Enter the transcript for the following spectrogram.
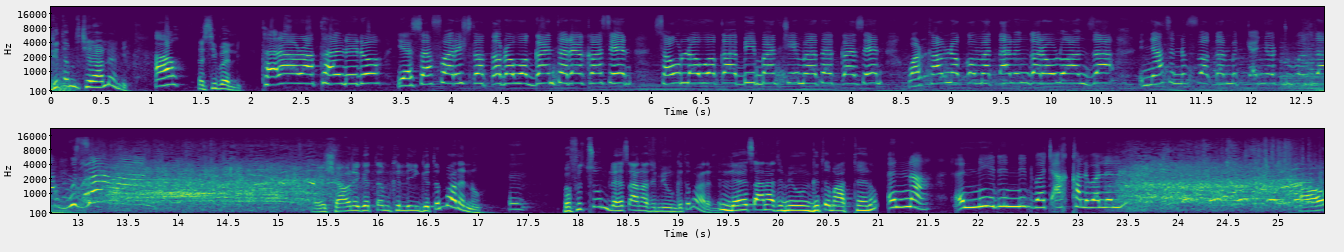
ግጥም ትችላለህ እንዴ? አው እስቲ በልኝ። ተራራ ተንዶ የሰፈርሽ ተጠሮ ወጋኝ ተረከሴን ሰው ለወቀብኝ ባንቺ መተከሴን ዋርካም ለቆ መጣ ልንገረው ለዋንዛ እኛ ስንፈቀር ምቀኞቹ በዛ ጉዛማን እሺ አሁን የገጠምክልኝ ግጥም ማለት ነው በፍጹም ለህፃናት የሚሆን ግጥም አይደለም። ለህፃናት የሚሆን ግጥም አተህ ነው? እና እንሂድ እንሂድ በጫካ ልበልል አዎ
